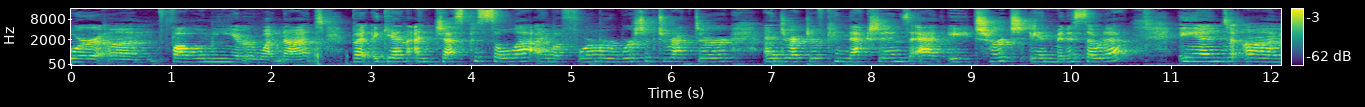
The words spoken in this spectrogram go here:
or um, follow me or whatnot. But again, I'm Jess Pesola. I'm a former worship director and director of connections at a church in Minnesota. And, um,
